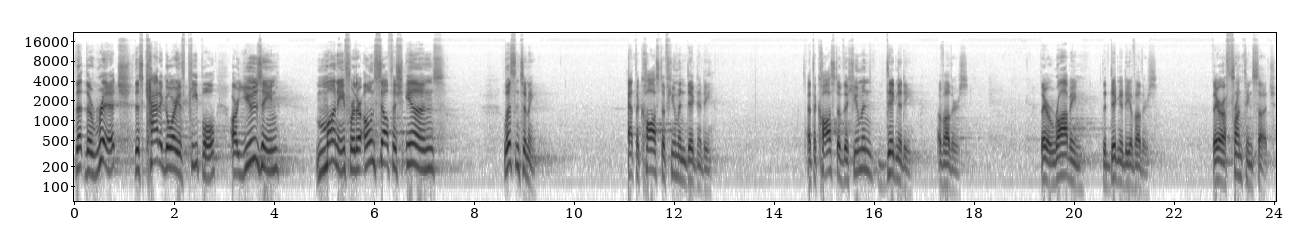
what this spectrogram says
that the rich, this category of people, are using money for their own selfish ends. Listen to me at the cost of human dignity, at the cost of the human dignity of others. They are robbing the dignity of others. They are affronting such.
